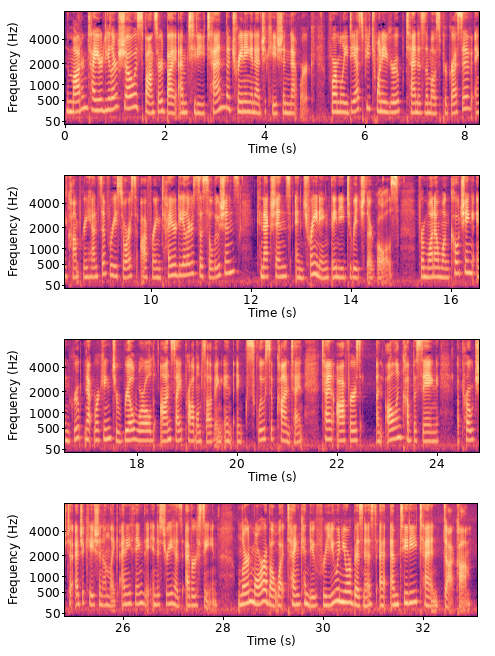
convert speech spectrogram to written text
The Modern Tire Dealer Show is sponsored by MTD 10, the Training and Education Network. Formerly DSP 20 Group, 10 is the most progressive and comprehensive resource offering tire dealers the solutions connections, and training they need to reach their goals. From one on one coaching and group networking to real world on site problem solving and exclusive content, 10 offers an all encompassing approach to education unlike anything the industry has ever seen. Learn more about what 10 can do for you and your business at mtd10.com.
